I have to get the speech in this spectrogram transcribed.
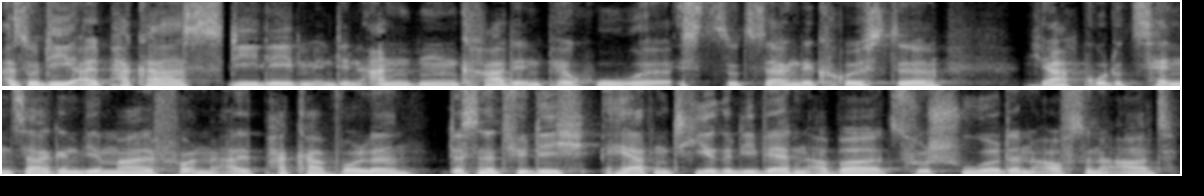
Also die Alpakas, die leben in den Anden, gerade in Peru ist sozusagen der größte ja, Produzent, sagen wir mal, von Alpaka-Wolle. Das sind natürlich Herdentiere, die werden aber zur Schuhe dann auf so eine Art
